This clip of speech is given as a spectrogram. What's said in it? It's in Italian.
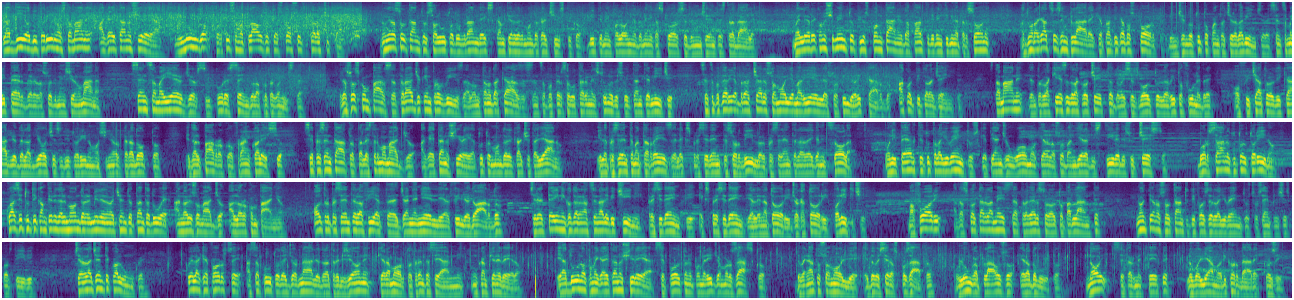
L'addio di Torino stamane a Gaetano Scirea, un lungo, fortissimo applauso che ha scosso tutta la città. Non era soltanto il saluto ad un grande ex campione del mondo calcistico, vittima in Polonia domenica scorsa di un incidente stradale, ma il riconoscimento più spontaneo da parte di 20.000 persone ad un ragazzo esemplare che ha praticato sport, vincendo tutto quanto c'era da vincere, senza mai perdere la sua dimensione umana, senza mai ergersi, pur essendo la protagonista. E la sua scomparsa, tragica e improvvisa, lontano da casa, senza poter salutare nessuno dei suoi tanti amici, senza poter riabbracciare sua moglie Mariella e suo figlio Riccardo, ha colpito la gente. Stamane, dentro la chiesa della Crocetta, dove si è svolto il rito funebre, officiato dal vicario della diocesi di Torino, Monsignor Peradotto, e dal parroco Franco Alessio, si è presentato per l'estremo omaggio a Gaetano Scirea, tutto il mondo del calcio italiano, il presidente Mattarrese, l'ex presidente Sordillo, il presidente della Lega Nizzola, Boniperti e tutta la Juventus che piange un uomo che era la sua bandiera di stile e di successo, Borsano e tutto il Torino. Quasi tutti i campioni del mondo nel 1982 hanno reso omaggio al loro compagno. Oltre al presidente della Fiat Gianni Agnelli e al figlio Edoardo, c'era il tecnico della nazionale vicini, presidenti, ex presidenti, allenatori, giocatori, politici. Ma fuori, ad ascoltare la messa attraverso l'altoparlante, non c'erano soltanto i tifosi della Juventus o semplici sportivi. C'era la gente qualunque, quella che forse ha saputo dai giornali o dalla televisione che era morto a 36 anni un campione vero. E ad uno come Gaetano Scirea, sepolto nel pomeriggio a Morsasco, dove è nato sua moglie e dove si era sposato, un lungo applauso era dovuto. Noi, se permettete, lo vogliamo ricordare così.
